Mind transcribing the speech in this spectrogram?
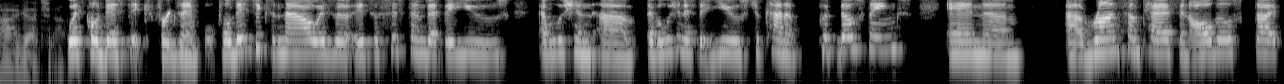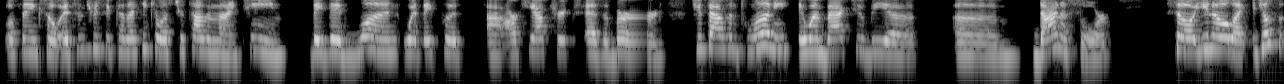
I gotcha. With cladistic, for example, cladistics now is a it's a system that they use evolution um, evolutionists that use to kind of put those things and um, uh, run some tests and all those type of things. So it's interesting because I think it was 2019 they did one where they put uh, Archaeopteryx as a bird. 2020 it went back to be a, a dinosaur. So you know, like just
